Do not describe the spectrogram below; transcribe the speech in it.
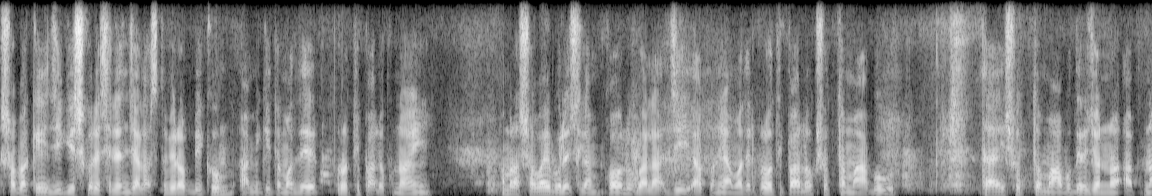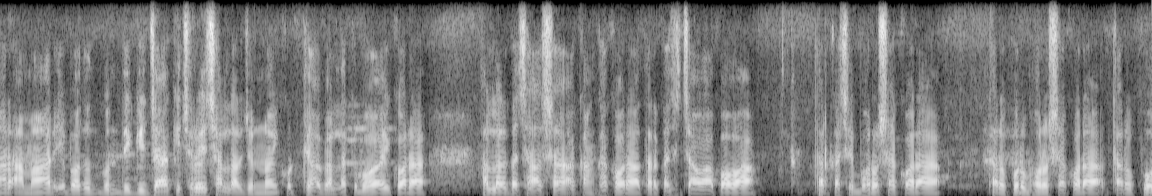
সবাকেই জিজ্ঞেস করেছিলেন যে রব্বিকুম? আমি কি তোমাদের প্রতিপালক নই? আমরা সবাই বলেছিলাম কলু বালা, জি, আপনি আমাদের প্রতিপালক, সত্য মাহবুদ তাই সত্য মাহবুদের জন্য আপনার, আমার এবাদত বন্দিগি, যা কিছু রয়েছে আল্লাহর জন্যই করতে হবে। আল্লাহকে ভয় করা, আল্লাহর কাছে আশা, আকাঙ্ক্ষা করা, তার কাছে চাওয়া পাওয়া, তার কাছে ভরসা করা, তার উপর ভরসা করা, তার উপর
